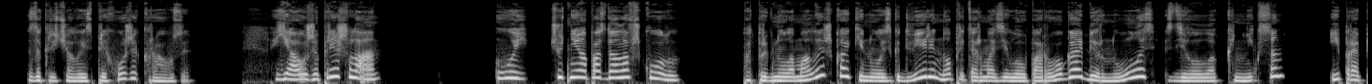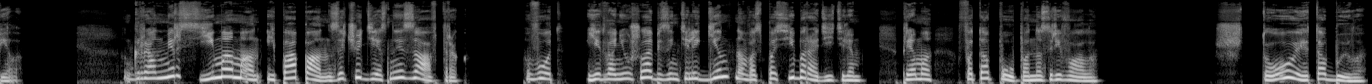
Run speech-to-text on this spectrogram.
— закричала из прихожей Краузы. «Я уже пришла». «Ой, чуть не опоздала в школу». Подпрыгнула малышка, кинулась к двери, но притормозила у порога, обернулась, сделала книксон и пропела. «Гран-мерси, маман и папан, за чудесный завтрак!» Вот, едва не ушла без интеллигентного спасибо родителям. Прямо фотопопа назревала. «Что это было?»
